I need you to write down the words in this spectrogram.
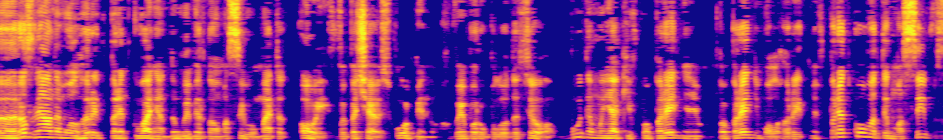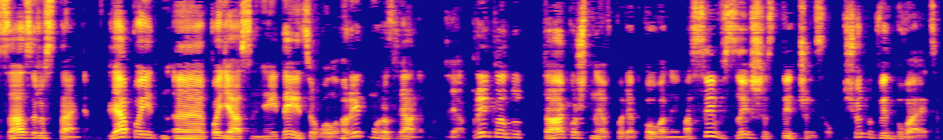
Розглянемо алгоритм порядкування двовимірного масиву метод. Ой, вибачаюсь, обміну. Вибору було до цього. Будемо, як і в попередньому, попередньому алгоритмі, впорядковувати масив за зростанням. Для е, пояснення ідеї цього алгоритму розглянемо для прикладу також невпорядкований масив з шести чисел. Що тут відбувається?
